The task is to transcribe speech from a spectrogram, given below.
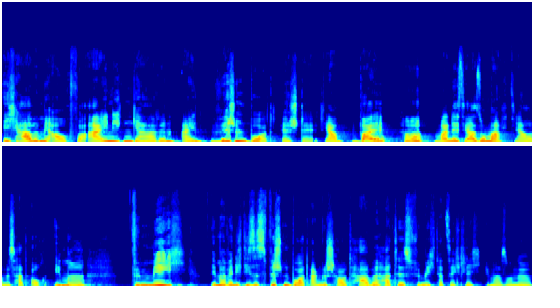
ich habe mir auch vor einigen Jahren ein Vision Board erstellt, ja, weil ha, man es ja so macht, ja, und es hat auch immer für mich immer wenn ich dieses Vision Board angeschaut habe, hatte es für mich tatsächlich immer so eine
